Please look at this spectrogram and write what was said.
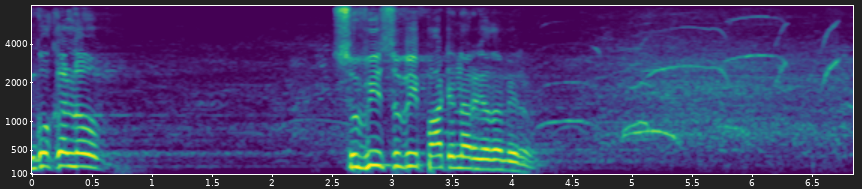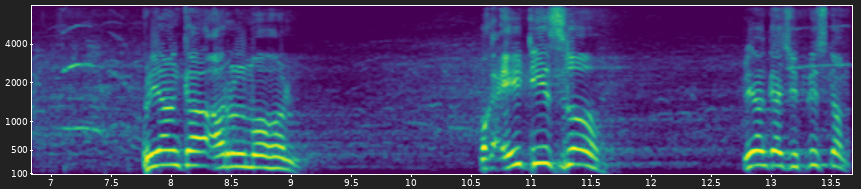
ఇంకొకళ్ళు సువి సువి పాటినారు కదా మీరు. ప్రియాంక అరుణ్ మోహన్. ఒక ఎయిటీస్లో ప్రియాంకాజీ ప్లీజ్ కమ్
